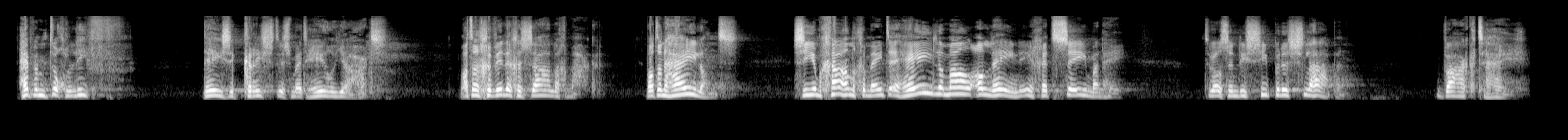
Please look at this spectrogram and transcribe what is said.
Heb hem toch lief. Deze Christus met heel je hart. Wat een gewillige zaligmaker. Wat een heiland. Zie hem gaan, gemeente, helemaal alleen in Gethsemane. Terwijl zijn discipelen slapen, waakt hij.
